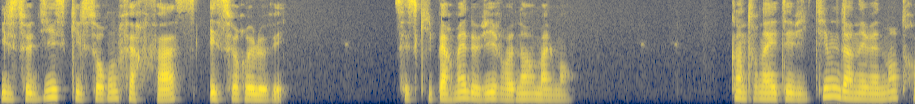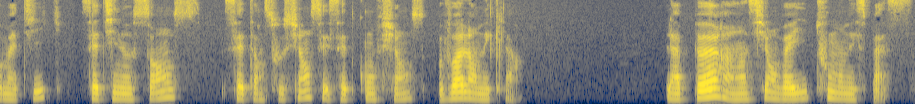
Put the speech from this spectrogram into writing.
ils se disent qu'ils sauront faire face et se relever. C'est ce qui permet de vivre normalement. Quand on a été victime d'un événement traumatique, cette innocence, cette insouciance et cette confiance volent en éclats. La peur a ainsi envahi tout mon espace.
